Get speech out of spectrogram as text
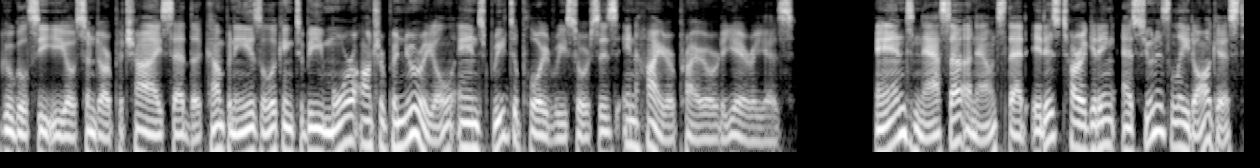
Google CEO Sundar Pichai said the company is looking to be more entrepreneurial and redeploy resources in higher priority areas. And NASA announced that it is targeting as soon as late August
